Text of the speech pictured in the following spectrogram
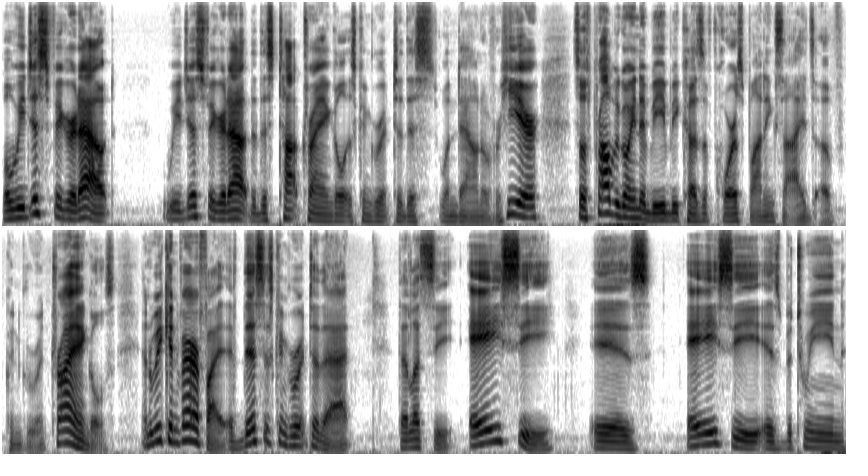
Well, we just figured out we just figured out that this top triangle is congruent to this one down over here. So it's probably going to be because of corresponding sides of congruent triangles. And we can verify. If this is congruent to that, then let's see. AC is AC is between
